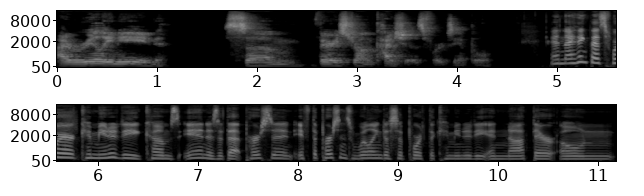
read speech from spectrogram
I really need some very strong caixas, for example. And I think that's where community comes in is that that person, if the person's willing to support the community and not their own,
